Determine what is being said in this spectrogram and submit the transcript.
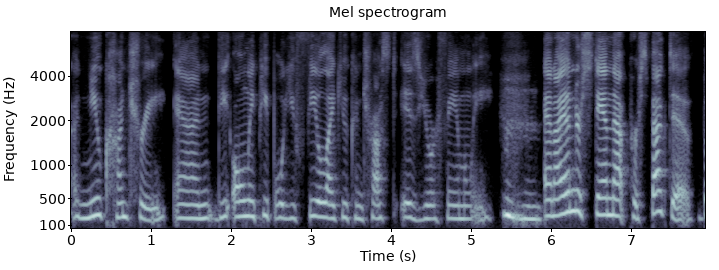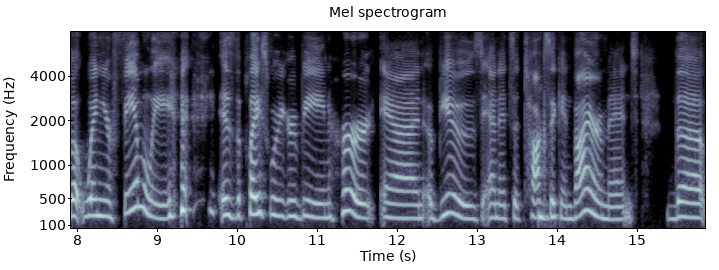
a new country and the only people you feel like you can trust is your family mm-hmm. and i understand that perspective but when your family is the place where you're being hurt and abused and it's a toxic mm-hmm. environment the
